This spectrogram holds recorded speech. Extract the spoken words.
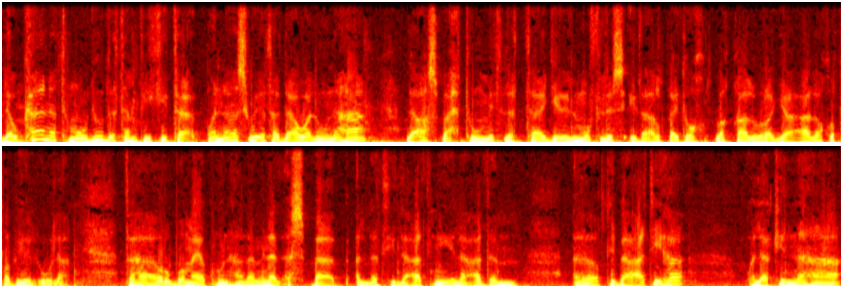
لو كانت موجودة في كتاب والناس يتداولونها لأصبحت مثل التاجر المفلس إذا ألقيت خطبة قالوا رجع على خطبه الأولى. فربما يكون هذا من الأسباب التي دعتني إلى عدم طباعتها ولكنها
